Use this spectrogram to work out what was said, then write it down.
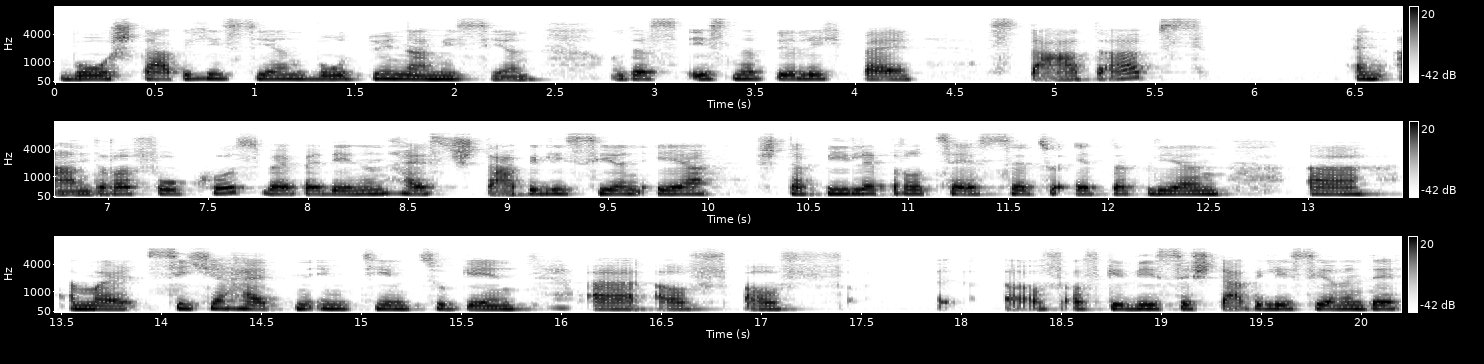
wo stabilisieren, wo dynamisieren. Und das ist natürlich bei Startups. Ein anderer Fokus, weil bei denen heißt stabilisieren eher stabile Prozesse zu etablieren, äh, einmal Sicherheiten im Team zu gehen, äh, auf, auf auf, auf gewisse stabilisierende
